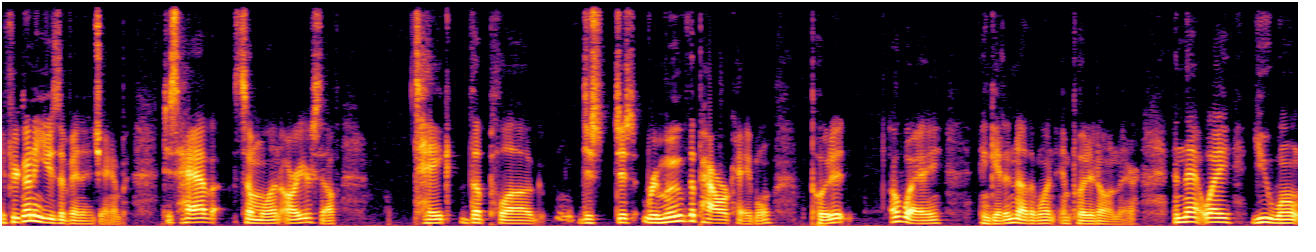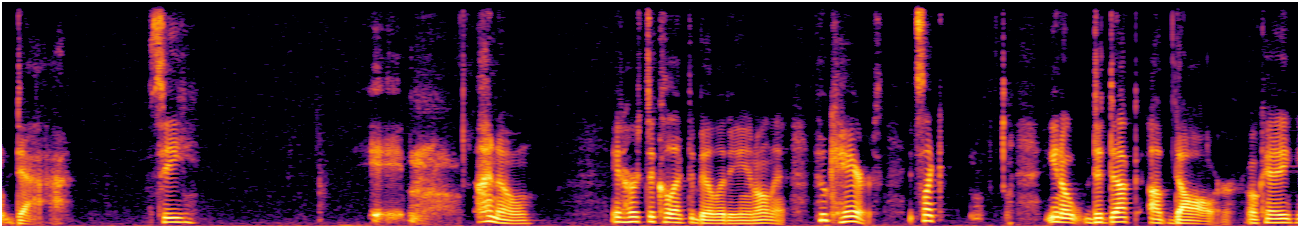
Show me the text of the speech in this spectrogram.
if you're going to use a vintage amp, just have someone or yourself take the plug, just just remove the power cable, put it away, and get another one and put it on there. And that way you won't die. See? It, I know. It hurts the collectability and all that. Who cares? It's like, you know, deduct a dollar, okay?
